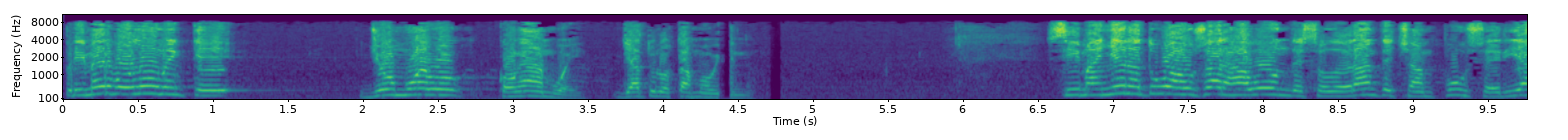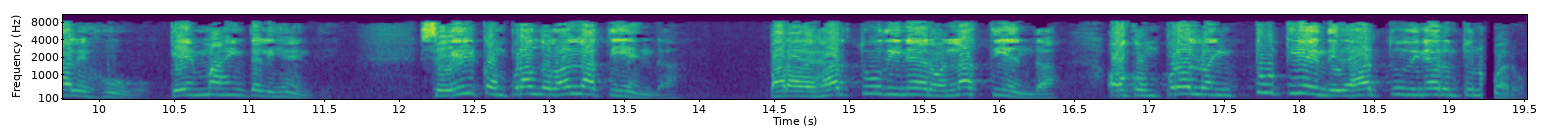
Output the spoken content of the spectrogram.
Primer volumen que yo muevo con Amway, ya tú lo estás moviendo. Si mañana tú vas a usar jabón, desodorante, champú, cereales, jugo, ¿qué es más inteligente? Seguir comprándolo en la tienda para dejar tu dinero en las tiendas o comprarlo en tu tienda y dejar tu dinero en tu número.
